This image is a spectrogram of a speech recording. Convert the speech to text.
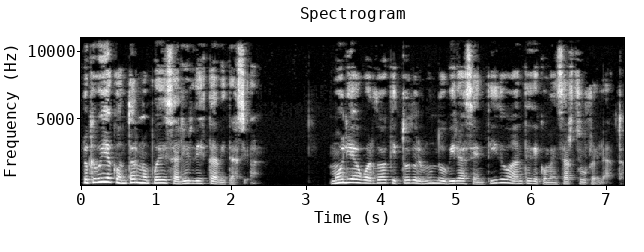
Lo que voy a contar no puede salir de esta habitación. Molly aguardó a que todo el mundo hubiera sentido antes de comenzar su relato.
